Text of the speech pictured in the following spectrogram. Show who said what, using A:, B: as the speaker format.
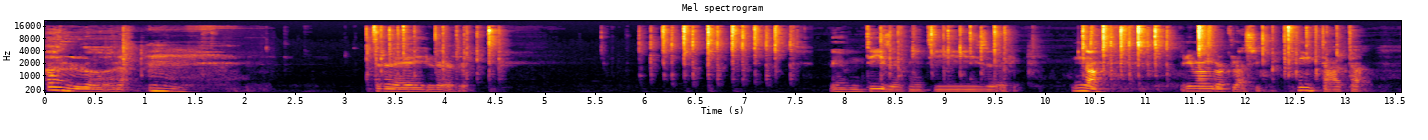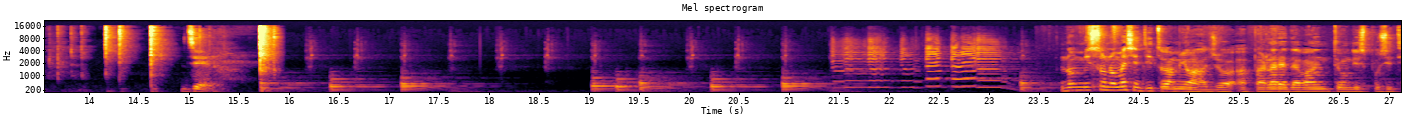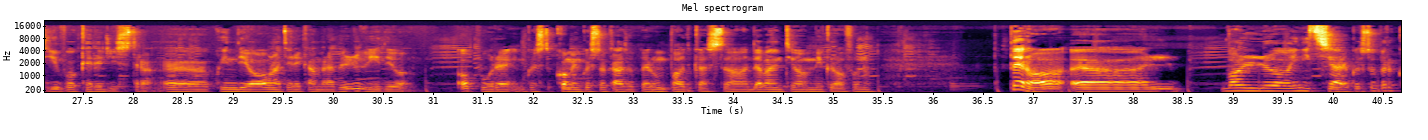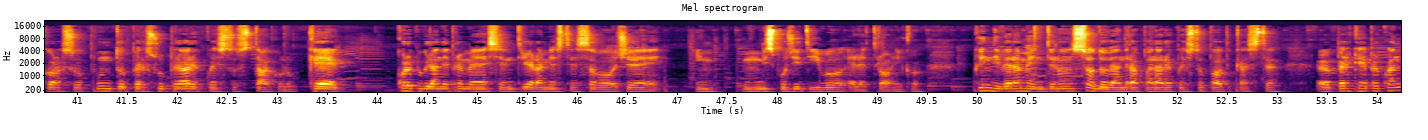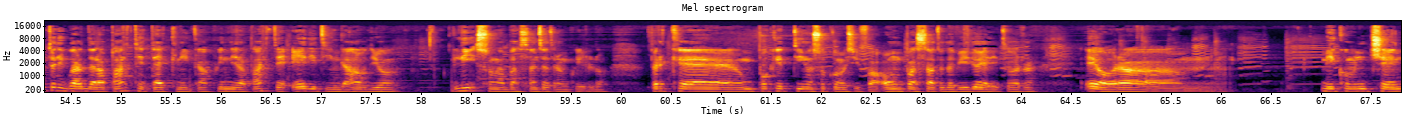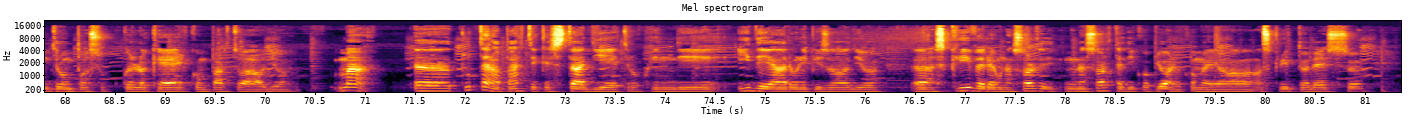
A: Allora, mm. trailer. È un teaser, quindi teaser. No, rimango al classico. Puntata 0. Mi sono mai sentito a mio agio a parlare davanti a un dispositivo che registra, eh, quindi ho una telecamera per il video, oppure, in questo, come in questo caso per un podcast, davanti a un microfono. Però eh, voglio iniziare questo percorso appunto per superare questo ostacolo, che è quello più grande per me è sentire la mia stessa voce in un dispositivo elettronico. Quindi veramente non so dove andrà a parare questo podcast eh, perché per quanto riguarda la parte tecnica, quindi la parte editing audio, lì sono abbastanza tranquillo, perché un pochettino so come si fa, ho un passato da video editor e ora um, mi concentro un po' su quello che è il comparto audio, ma Uh, tutta la parte che sta dietro, quindi ideare un episodio, uh, scrivere una sorta, di, una sorta, di, copione come ho scritto adesso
